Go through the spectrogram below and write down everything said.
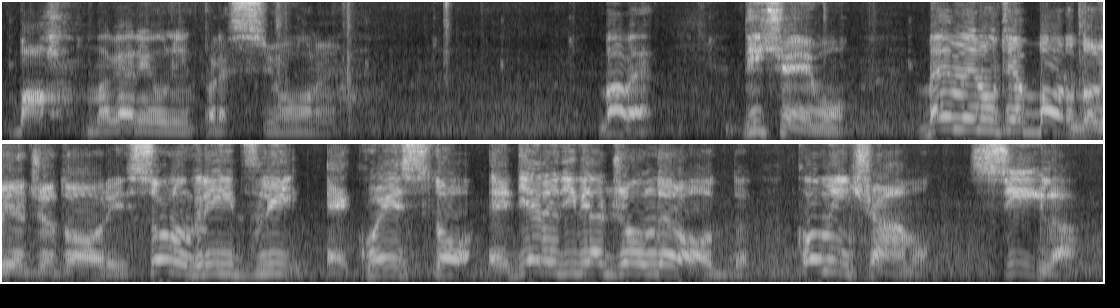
Bah, magari è un'impressione. Vabbè, dicevo, benvenuti a bordo, viaggiatori! Sono Grizzly, e questo è Diario di Viaggio on the road. Cominciamo! Sigla!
